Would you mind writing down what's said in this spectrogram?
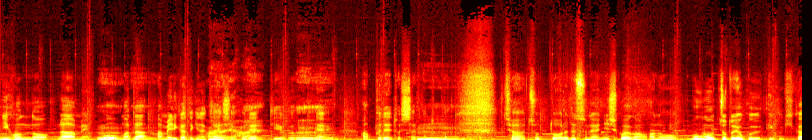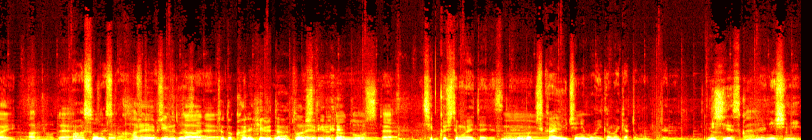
日本のラーメンをまたアメリカ的な解釈でっていう部分でね、アップデートしたりだとか、じゃあちょっとあれですね西海岸あの僕もちょっとよく行く機会あるのであそうですか。ちょっとカレーフィルターで。ちょっとカレーフィルター通して。フィルター通して。チェックしてもらいたいですね、僕も近いうちにも行かなきゃと思ってる西ですか、ね。西に。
